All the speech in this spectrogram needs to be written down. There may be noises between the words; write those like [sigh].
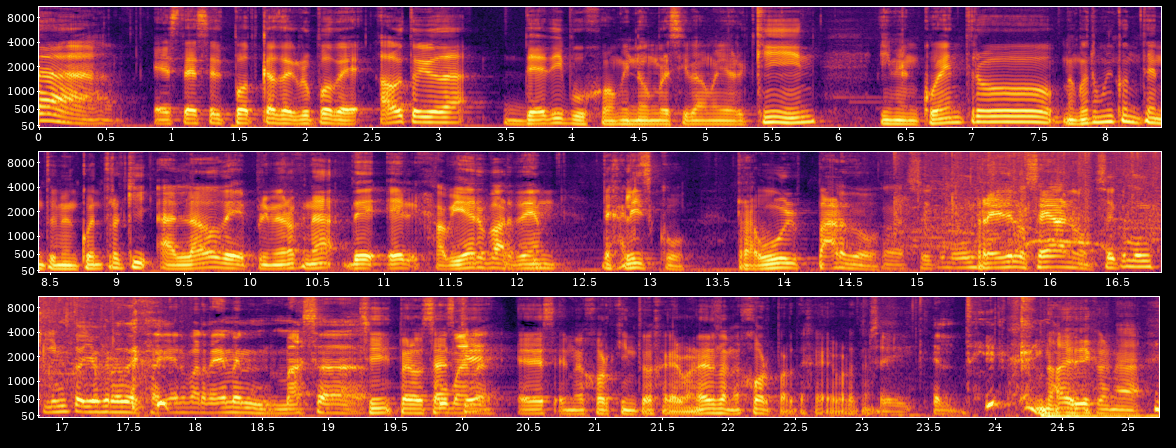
Hola, este es el podcast del grupo de autoayuda de dibujo. Mi nombre es Iván Mallorquín y me encuentro, me encuentro muy contento y me encuentro aquí al lado de, primero que nada, de el Javier Bardem de Jalisco, Raúl Pardo, Ah, soy como un rey del océano. soy como un quinto, yo creo, de Javier Bardem en masa Sí, pero ¿sabes humana. qué? Eres el mejor quinto de Javier Bardem, eres la mejor parte de Javier Bardem. Sí. El [laughs] Nadie dijo nada.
